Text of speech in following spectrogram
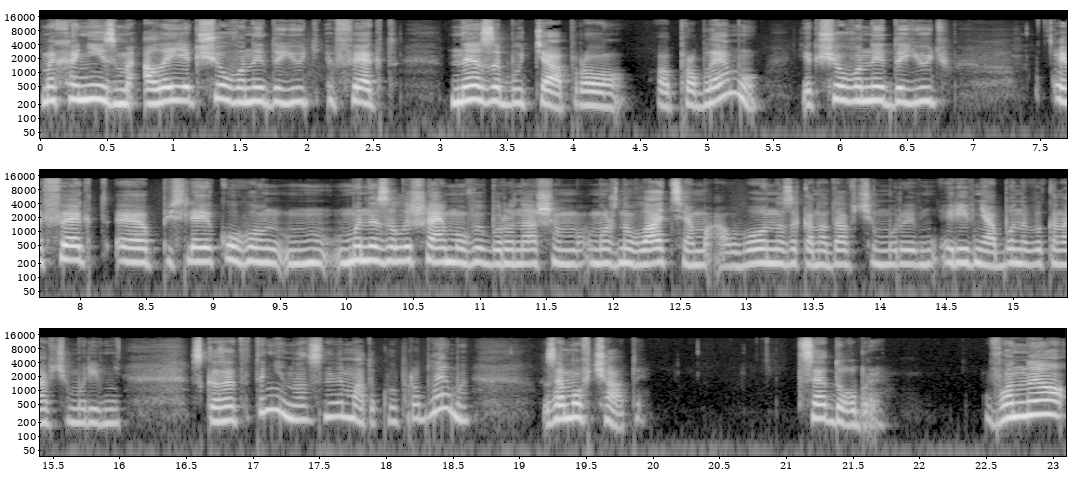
механізми, але якщо вони дають ефект незабуття про проблему, якщо вони дають ефект, е, після якого ми не залишаємо вибору нашим можновладцям або на законодавчому рівні, або на виконавчому рівні, сказати, та ні, у нас немає такої проблеми, замовчати. Це добре. Воно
